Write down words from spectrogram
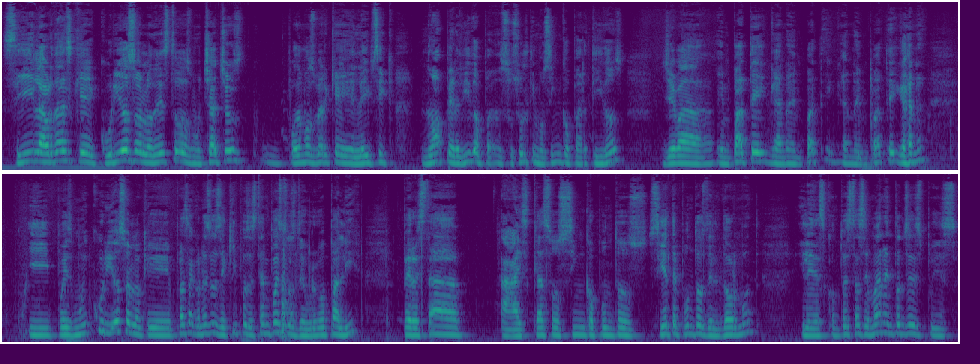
Sí la verdad es que curioso lo de estos muchachos. Podemos ver que el Leipzig no ha perdido sus últimos cinco partidos. Lleva empate gana empate gana empate gana y pues muy curioso lo que pasa con esos equipos. Están puestos de Europa League, pero está a escasos 5 puntos, 7 puntos del Dortmund. Y le descontó esta semana. Entonces, pues,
